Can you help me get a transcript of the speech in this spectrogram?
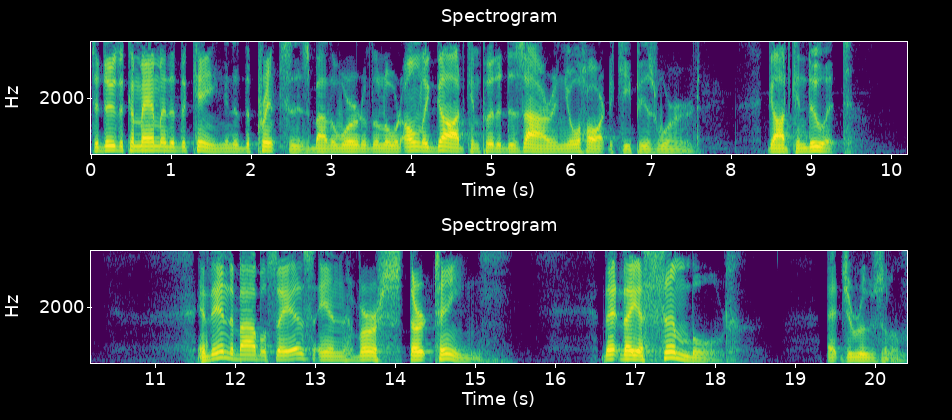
to do the commandment of the king and of the princes by the word of the Lord. Only God can put a desire in your heart to keep his word. God can do it. And then the Bible says in verse 13 that they assembled at Jerusalem.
